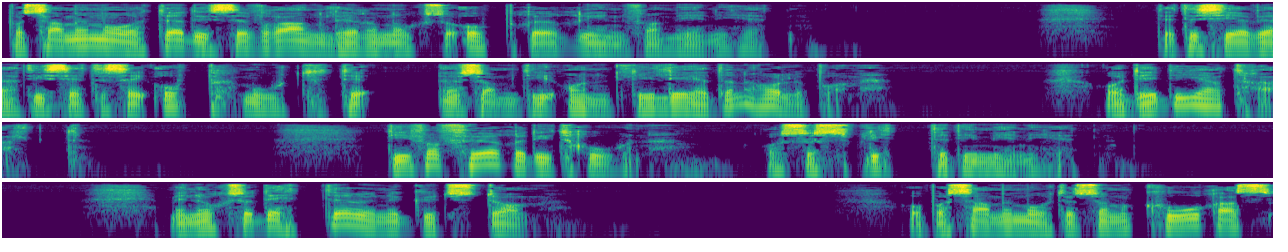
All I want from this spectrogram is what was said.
På samme måte er disse vranglærerne også opprørere innenfor menigheten. Dette skjer ved at de setter seg opp mot det som de åndelige lederne holder på med, og det de har talt. De forfører de troende, og så splitter de menigheten. Men også dette er under Guds dom. Og på samme måte som Koras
